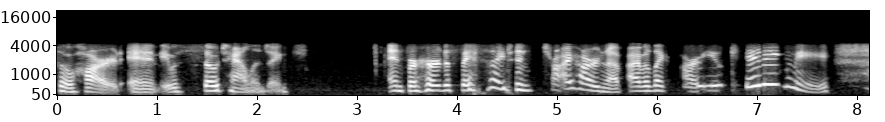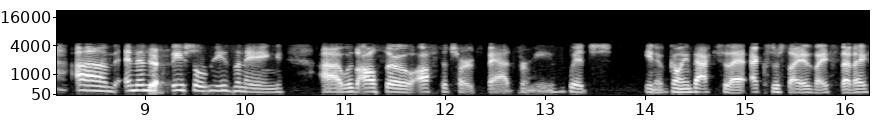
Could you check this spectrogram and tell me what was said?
so hard and it was so challenging and for her to say that I didn't try hard enough, I was like, "Are you kidding me?" Um, and then yeah. the spatial reasoning uh, was also off the charts bad for me, which you know, going back to that exercise I said, I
